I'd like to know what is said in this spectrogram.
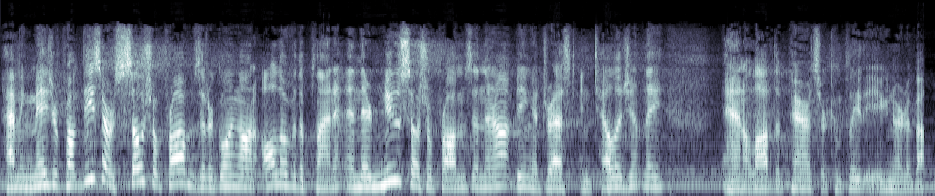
having major problems. These are social problems that are going on all over the planet, and they're new social problems, and they're not being addressed intelligently, and a lot of the parents are completely ignorant about.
